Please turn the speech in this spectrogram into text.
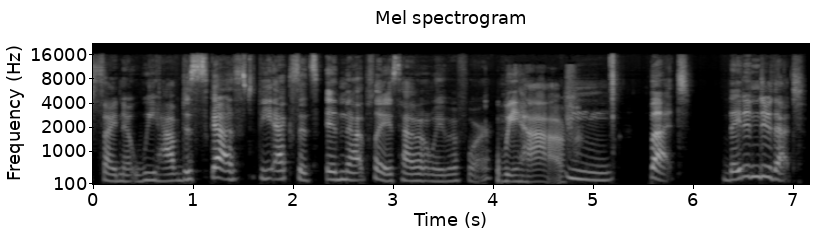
side note, we have discussed the exits in that place, haven't we, before? We have. Mm, but they didn't do that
